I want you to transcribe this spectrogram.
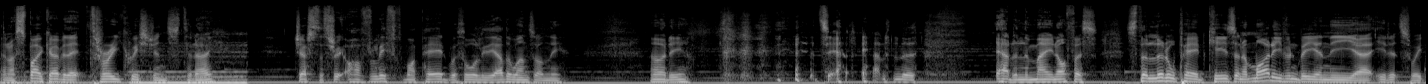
And I spoke over that three questions today. Just the three. Oh, I've left my pad with all of the other ones on there. Oh dear. it's out out in the out in the main office. It's the little pad, Kez, and it might even be in the uh, edit suite.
